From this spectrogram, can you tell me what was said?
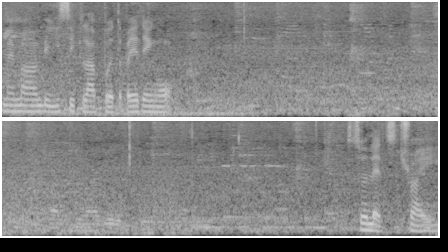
Memang ambil isi kelapa, tak payah tengok. So let's try.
